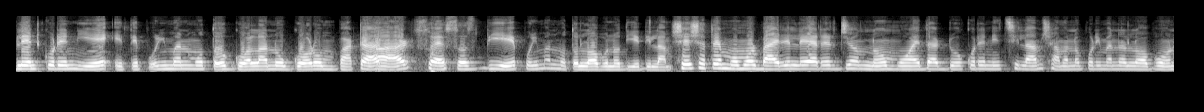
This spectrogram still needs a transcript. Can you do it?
ব্লেন্ড করে নিয়ে, এতে পরিমাণ মতো গলানো গরম বাটার আর সয়া সস দিয়ে পরিমাণ মতো লবণও দিয়ে দিলাম। সেই সাথে মোমোর বাইরের লেয়ারের জন্য ময়দার ডো করে নিচ্ছিলাম, সামান্য পরিমাণে লবণ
